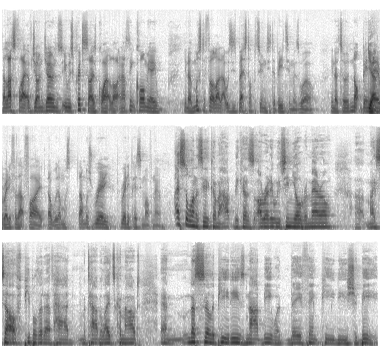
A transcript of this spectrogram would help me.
the last fight of Jon Jones, he was criticised quite a lot, and I think Cormier, you know, must have felt like that was his best opportunity to beat him as well. You know, to have not been Yeah. there ready for that fight, that, was, that must that must really really piss him off now. I still want to see it come out because already we've seen Yoel Romero, uh, myself, people that have had metabolites come out, and necessarily PEDs not be what they think PEDs should be.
